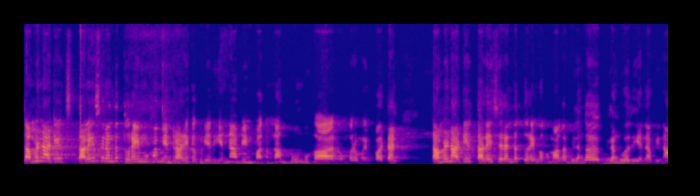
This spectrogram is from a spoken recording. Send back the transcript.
தமிழ்நாட்டில் தலை சிறந்த துறைமுகம் என்று அழைக்கக்கூடியது என்ன அப்படின்னு பார்த்தோம்னா பூம்புகார். ரொம்ப ரொம்ப இம்பார்ட்டன்ட் தமிழ்நாட்டில் தலை சிறந்த துறைமுகமாக விளங்க விளங்குவது என்ன அப்படின்னா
